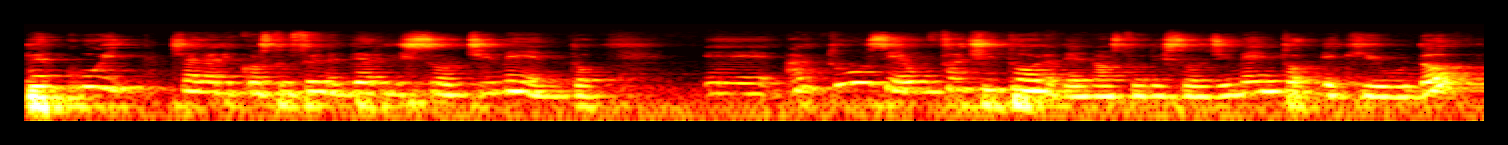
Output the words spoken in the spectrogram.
Per cui c'è la ricostruzione del risorgimento. Eh, Artusi è un facitore del nostro risorgimento, e chiudo,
